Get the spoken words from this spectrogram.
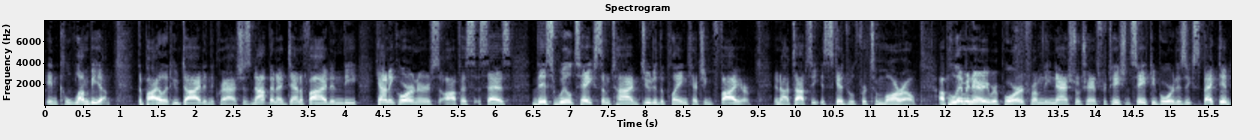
in Columbia. The pilot who died in the crash has not been identified, and the county coroner's office says this will take some time due to the plane catching fire. An autopsy is scheduled for tomorrow. A preliminary report from the National Transportation Safety Board is expected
